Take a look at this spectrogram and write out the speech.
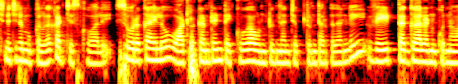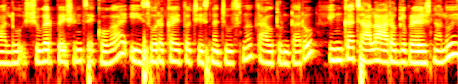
చిన్న చిన్న ముక్కలుగా కట్ చేసుకోవాలి. సొరకాయలో వాటర్ కంటెంట్ ఎక్కువగా ఉంటుందని చెప్తుంటారు కదండి. వెయిట్ తగ్గాలనుకున్న వాళ్ళు షుగర్ పేషెంట్స్ ఎక్కువగా ఈ సొరకాయతో చేసిన జ్యూస్ను తాగుతుంటారు. ఇంకా చాలా ఆరోగ్య ప్రయోజనాలు ఈ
